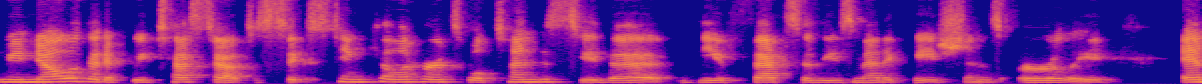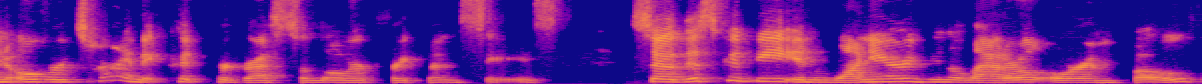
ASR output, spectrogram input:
we know that if we test out to 16 kilohertz, we'll tend to see the, the effects of these medications early. And over time, it could progress to lower frequencies. So this could be in one ear, unilateral, or in both.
